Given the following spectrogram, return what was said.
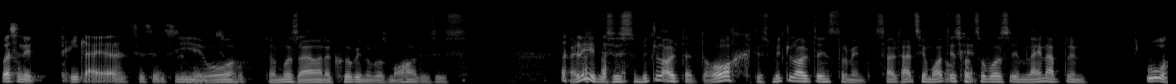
Weiß ich nicht, Drehleier, das ist ein Instrument. Ja, da muss auch einer Kurbin und was machen. Das ist. Weil das ist Mittelalter. Doch, das Mittelalterinstrument. Saltatio Mortis Okay. hat sowas im Line-Up drin. Uh,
